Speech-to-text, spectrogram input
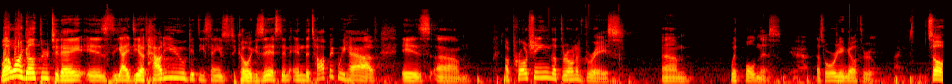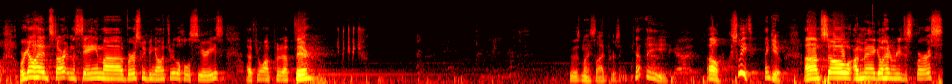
What I want to go through today is the idea of how do you get these things to coexist. And, and the topic we have is um, approaching the throne of grace um, with boldness. That's what we're going to go through. So, we're going to go ahead and start in the same uh, verse we've been going through the whole series. Uh, if you want to put it up there. Who is my slide person? Kelly. Oh, sweet. Thank you. Um, so I'm going to go ahead and read this verse.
